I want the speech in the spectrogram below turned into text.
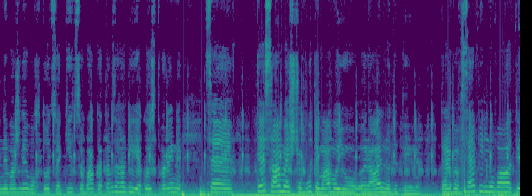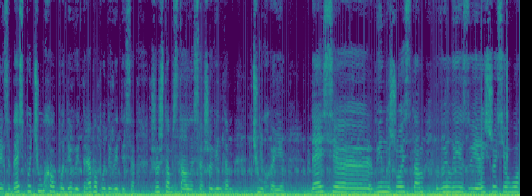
неважливо хто це, кіт, собака та взагалі якоїсь тварини, це те саме, що бути мамою реально дитини. Треба все пільнувати. Десь почухав, подиви... треба подивитися, що ж там сталося, що він там чухає. Десь е, він щось там вилизує, щось його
